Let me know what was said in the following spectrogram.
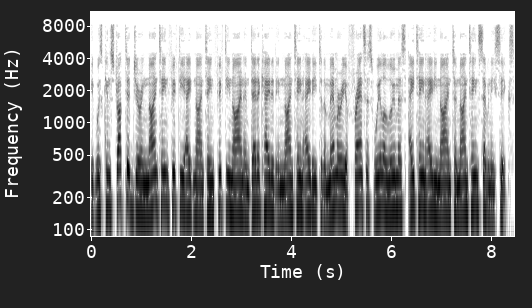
It was constructed during 1958–1959 and dedicated in 1980 to the memory of Francis Wheeler Loomis (1889–1976),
